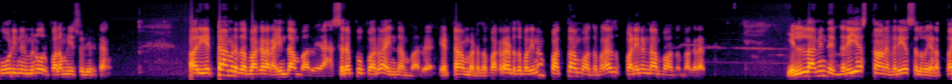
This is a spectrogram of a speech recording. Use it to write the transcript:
கோடி நன்மைன்னு ஒரு பழமொழி சொல்லியிருக்காங்க. அவர் எட்டாம் இடத்தை பாக்குறாரு. ஐந்தாம் பார்வையாக சிறப்பு பார்வை ஐந்தாம் பார்வை. எட்டாம் இடத்தை பார்க்கறாரு அடுத்து பாத்தீங்கன்னா பத்தாம் பாவத்தை பாக்குறாரு. பன்னிரெண்டாம் பாவத்தை பாக்குறாரு. எல்லாமே இந்த விரயஸ்தான விரய செலவு இடத்தா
